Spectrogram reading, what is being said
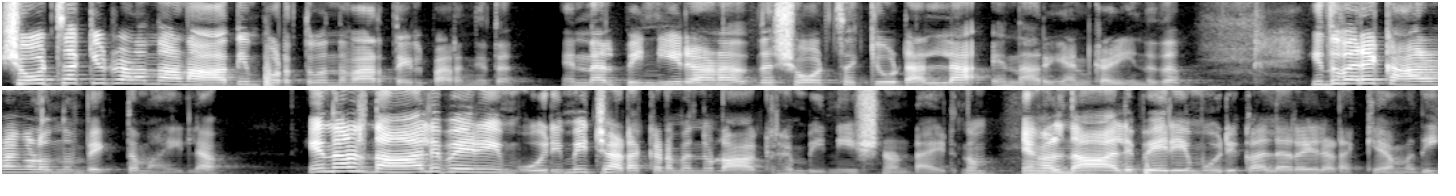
ഷോർട്ട് സർക്യൂട്ട് ആണെന്നാണ് ആദ്യം പുറത്തു വന്ന വാർത്തയിൽ പറഞ്ഞത്. എന്നാൽ പിന്നീടാണ് അത് ഷോർട്ട് സർക്യൂട്ട് അല്ല എന്നറിയാൻ കഴിയുന്നത്. ഇതുവരെ കാരണങ്ങളൊന്നും വ്യക്തമായില്ല. എന്നാൽ നാല് പേരെയും ഒരുമിച്ച് അടക്കണമെന്നുള്ള ആഗ്രഹം ബിനീഷിനുണ്ടായിരുന്നു ഞങ്ങൾ നാല് പേരെയും ഒരു കല്ലറയിൽ അടക്കിയാൽ മതി.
